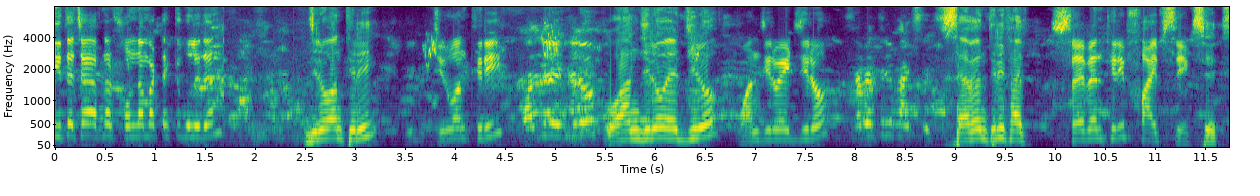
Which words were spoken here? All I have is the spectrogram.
নিতে চায় আপনার ফোন নাম্বারটা একটু বলে দেন। Zero one three zero one three one zero eight zero one zero eight zero seven three five seven three five six. Six.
